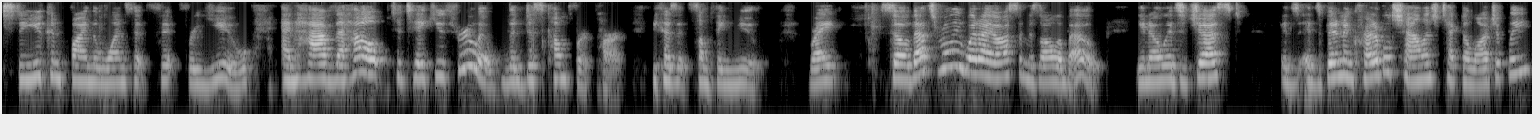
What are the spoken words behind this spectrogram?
so you can find the ones that fit for you and have the help to take you through it, the discomfort part, because it's something new, right? So, that's really what I iAwesome is all about. You know, it's just, it's, it's been an incredible challenge technologically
